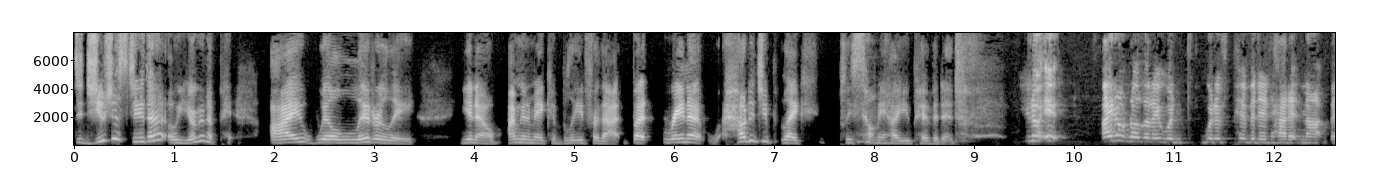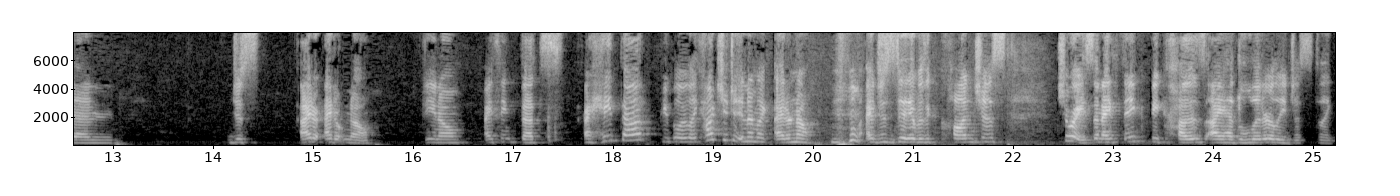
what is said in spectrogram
did you just do that? Oh, you're going to pay. I will literally you know, I'm going to make it bleed for that. But Raina, how did you like, please tell me how you pivoted. You know, it, I don't know that I would, would have pivoted had it not been just, I don't, I don't know. You know, I think that's, I hate that people are like, how'd you do? And I'm like, I don't know. I just did. It was a conscious choice. And I think because I had literally just like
